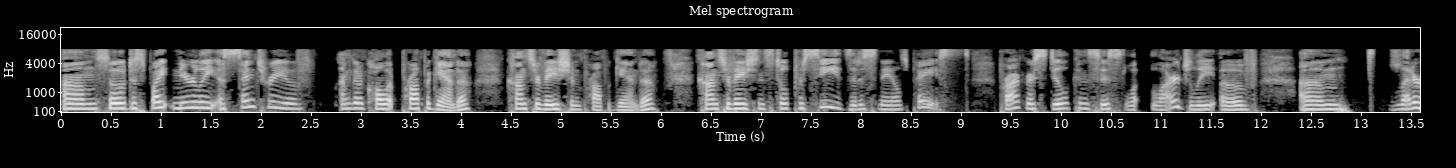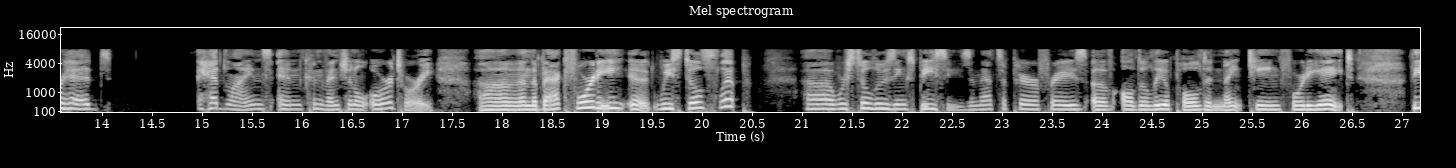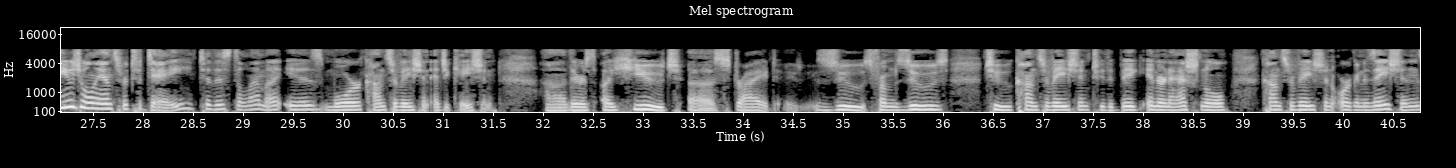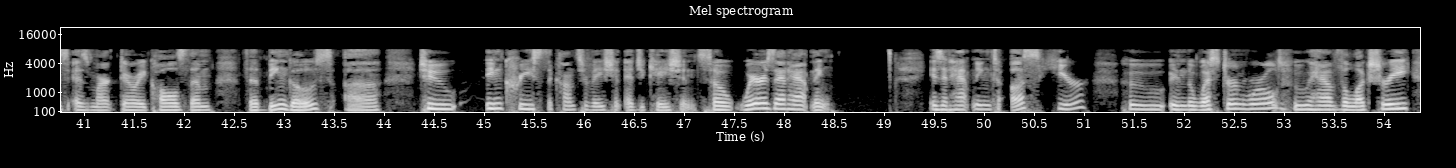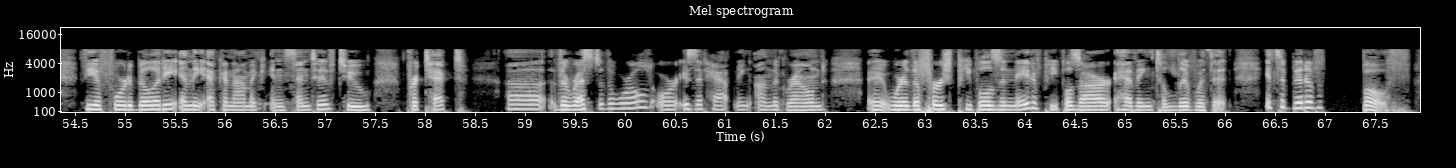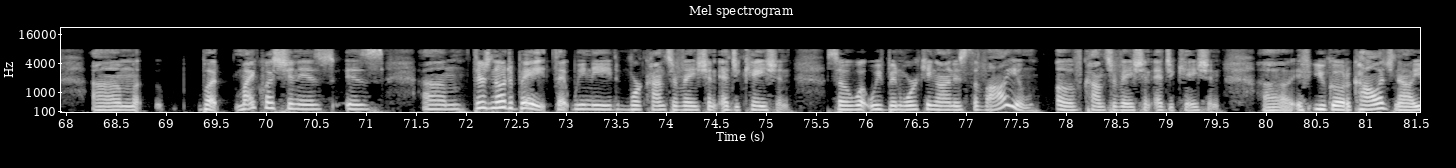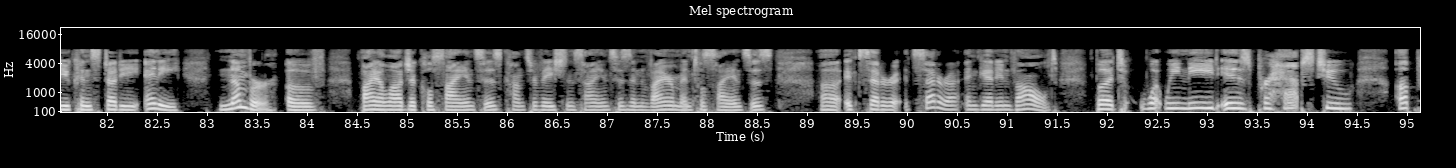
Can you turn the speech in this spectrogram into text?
Um, so despite nearly a century of I'm going to call it propaganda, conservation propaganda. Conservation still proceeds at a snail's pace. Progress still consists l- largely of um, letterhead headlines and conventional oratory. Uh, on the back 40, it, we still slip. Uh, we're still losing species, and that's a paraphrase of Aldo Leopold in 1948. The usual answer today to this dilemma is more conservation education. Uh, there's a huge uh, stride, zoos from zoos to conservation to the big international conservation organizations, as Mark Dowie calls them, the bingos, uh, to increase the conservation education. So where is that happening? Is it happening to us here who in the Western world who have the luxury, the affordability and the economic incentive to protect uh, the rest of the world, or is it happening on the ground uh, where the first peoples and native peoples are having to live with it? It's a bit of both. Um, but my question is is um, there's no debate that we need more conservation education. So what we've been working on is the volume of conservation education. Uh, if you go to college now, you can study any number of biological sciences, conservation sciences, environmental sciences, uh, et cetera, et cetera, and get involved. But what we need is perhaps to up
